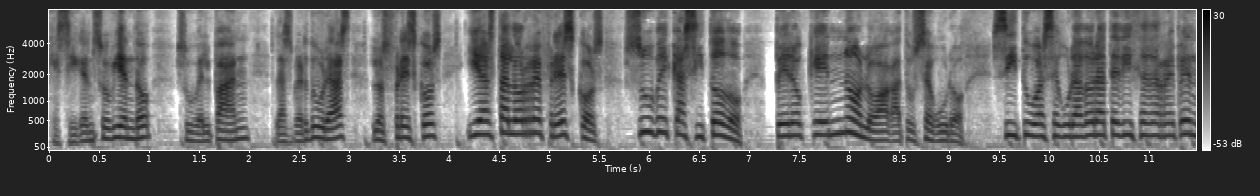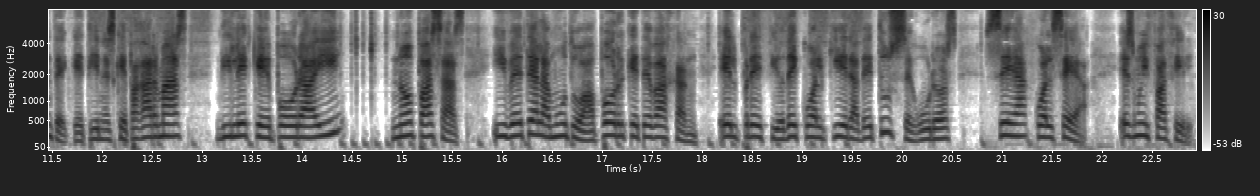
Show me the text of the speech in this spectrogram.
que siguen subiendo, sube el pan, las verduras, los frescos y hasta los refrescos. Sube casi todo, pero que no lo haga tu seguro. Si tu aseguradora te dice de repente que tienes que pagar más, dile que por ahí no pasas y vete a la mutua porque te bajan el precio de cualquiera de tus seguros, sea cual sea. Es muy fácil.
